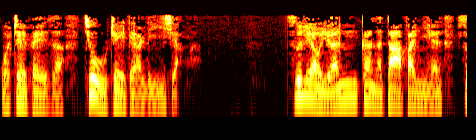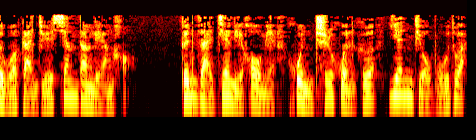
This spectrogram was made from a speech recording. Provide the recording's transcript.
我这辈子就这点理想了。资料员干了大半年，自我感觉相当良好。跟在监理后面混吃混喝，烟酒不断。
